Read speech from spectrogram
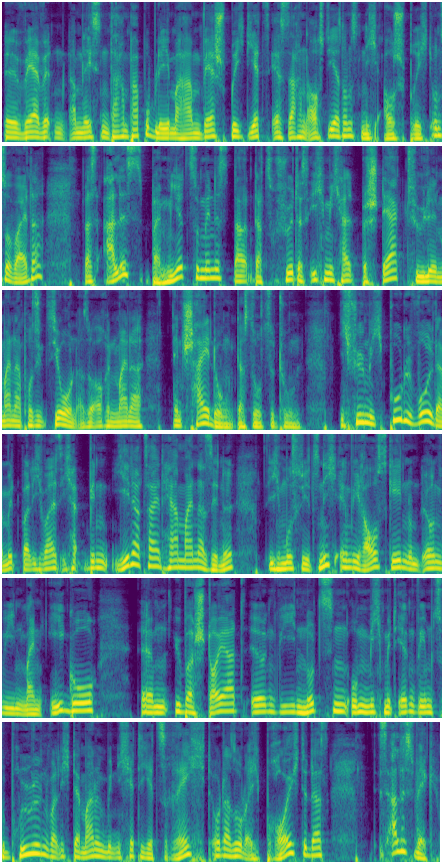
äh, wer wird am nächsten Tag ein paar Probleme haben, wer spricht jetzt erst Sachen aus, die er sonst nicht ausspricht und so weiter. Was alles bei mir zumindest da, dazu führt, dass ich mich halt bestärkt fühle in meiner Position, also auch in meiner Entscheidung, das so zu tun. Ich fühle mich pudelwohl damit, weil ich weiß, ich bin jederzeit Herr meiner Sinne. Ich muss jetzt nicht irgendwie rausgehen und irgendwie mein Ego ähm, übersteuert irgendwie nutzen, um mich mit irgendwem zu prügeln, weil ich der Meinung bin, ich hätte jetzt recht oder so oder ich bräuchte das. Ist alles weg.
